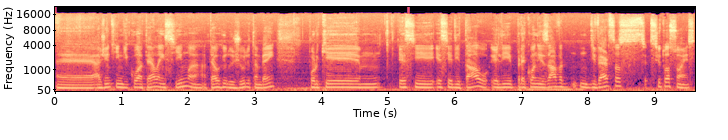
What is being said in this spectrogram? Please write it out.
é, a gente indicou até lá em cima, até o Rio do Júlio também, porque hum, esse esse edital ele preconizava diversas situações.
